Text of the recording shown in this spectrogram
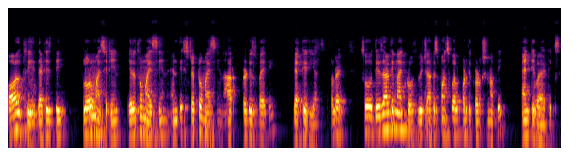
all three that is the chloromycetin, erythromycin and the streptomycin are produced by the bacteria. Alright. So these are the microbes which are responsible for the production of the antibiotics.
